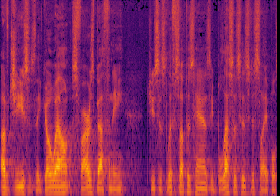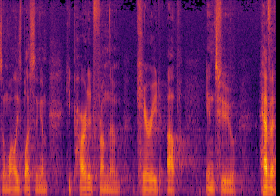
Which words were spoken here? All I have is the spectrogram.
of Jesus. They go out as far as Bethany. Jesus lifts up his hands, he blesses his disciples, and while he's blessing them, he parted from them, carried up into heaven.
